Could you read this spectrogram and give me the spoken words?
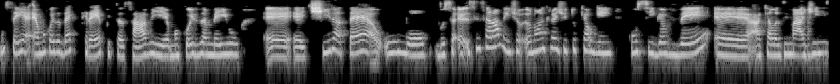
não sei, é uma coisa decrépita, sabe? É uma coisa meio é, é, tira até o humor. Você, sinceramente, eu, não acredito que alguém consiga ver é, aquelas imagens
